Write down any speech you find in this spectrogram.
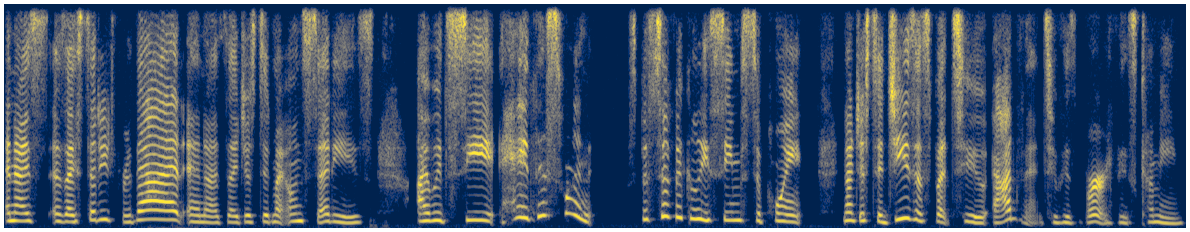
And as, as I studied for that and as I just did my own studies, I would see, hey, this one specifically seems to point not just to Jesus, but to Advent, to his birth, his coming.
